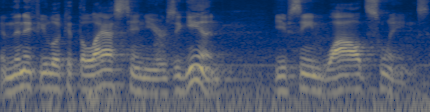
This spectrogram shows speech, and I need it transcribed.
And then if you look at the last 10 years, again, you've seen wild swings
